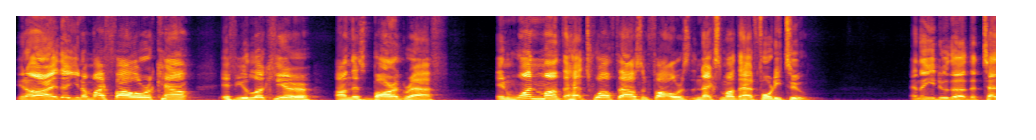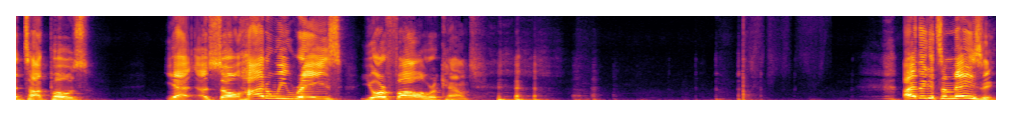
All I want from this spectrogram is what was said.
You know, all right, you know, my follower count, if you look here on this bar graph, in one month I had 12,000 followers. The next month I had 42. And then you do the, the TED Talk pose. Yeah, uh, so how do we raise your follower count? I think it's amazing.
